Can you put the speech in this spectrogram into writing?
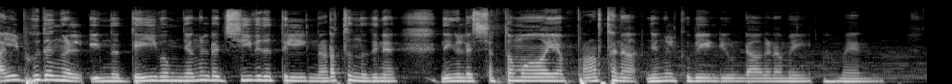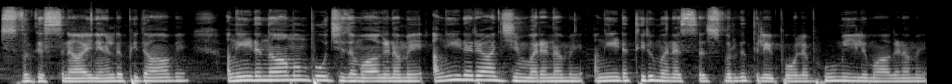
അത്ഭുതങ്ങൾ ഇന്ന് ദൈവം ഞങ്ങളുടെ ജീവിതത്തിൽ നടത്തുന്നതിന് നിങ്ങളുടെ ശക്തമായ പ്രാർത്ഥന ഞങ്ങൾക്ക് വേണ്ടി ഉണ്ടാകണമേ. അമേൻ സ്വർഗസ്നായ ഞങ്ങളുടെ പിതാവേ അങ്ങയുടെ നാമം പൂജിതമാകണമേ. അങ്ങയുടെ രാജ്യം വരണമേ. അങ്ങയുടെ തിരുമനസ് സ്വർഗത്തിലെ പോലെ ഭൂമിയിലുമാകണമേ.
